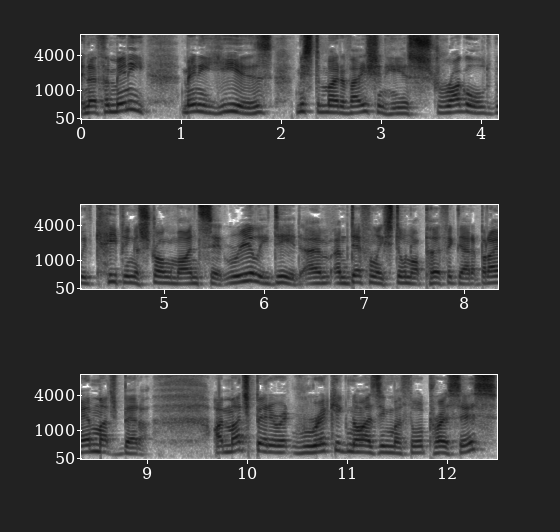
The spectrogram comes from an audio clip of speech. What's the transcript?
You know, for many, many years, Mr. Motivation here struggled with keeping a strong mindset. Really did. I'm, I'm definitely still not perfect at it, but I am much better. I'm much better at recognizing my thought process,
